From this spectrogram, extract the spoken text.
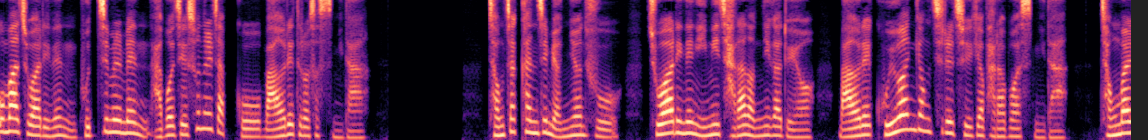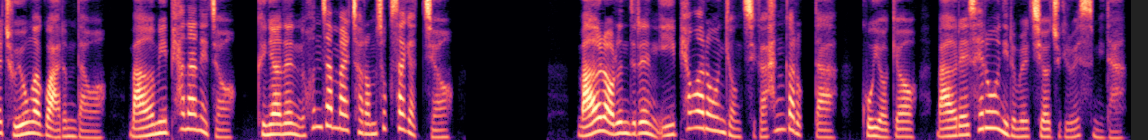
꼬마 조아리는 보찜을 맨 아버지의 손을 잡고 마을에 들어섰습니다. 정착한 지 몇 년 후, 조아리는 이미 자란 언니가 되어 마을의 고요한 경치를 즐겨 바라보았습니다. 정말 조용하고 아름다워 마음이 편안해져 그녀는 혼잣말처럼 속삭였죠. 마을 어른들은 이 평화로운 경치가 한가롭다 고 여겨 마을에 새로운 이름을 지어주기로 했습니다.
